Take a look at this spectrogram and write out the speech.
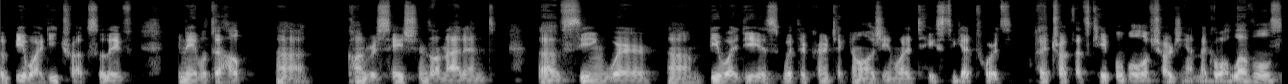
of, BYD trucks, so they've been able to help uh, conversations on that end of seeing where um, BYD is with their current technology and what it takes to get towards a truck that's capable of charging at megawatt levels.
